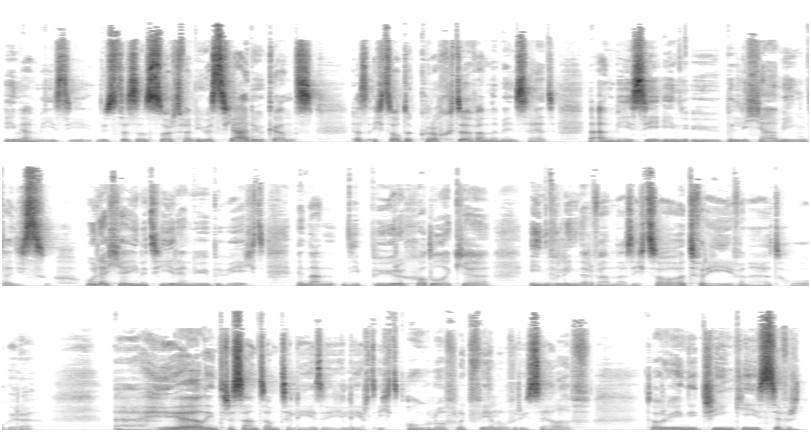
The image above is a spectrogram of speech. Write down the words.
in ambitie. Dus dat is een soort van uw schaduwkant dat is echt zo de krochten van de mensheid. De ambitie in uw belichaming, dat is hoe dat je in het hier en nu beweegt. En dan die pure goddelijke invulling daarvan, dat is echt zo het verhevene, het hogere. Uh, heel interessant om te lezen. Je leert echt ongelooflijk veel over jezelf. Door je in die gene te verdiepen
